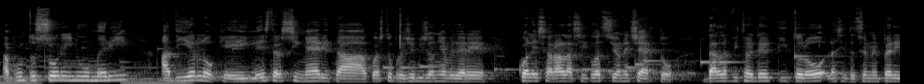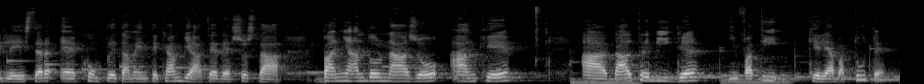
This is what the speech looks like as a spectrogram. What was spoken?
appunto sono i numeri a dirlo che il Leicester si merita questo pregio, bisogna vedere quale sarà la situazione. Certo, dalla vittoria del titolo la situazione per il Leicester è completamente cambiata e adesso sta bagnando il naso anche ad altre big, infatti che le ha battute.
